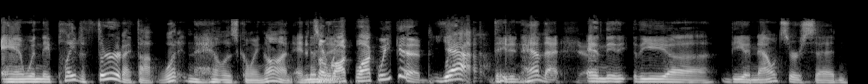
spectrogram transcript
And when they played a third, I thought, "What in the hell is going on?" And It's a they- rock block weekend. yeah, they didn't have that. And the the uh, the announcer said,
